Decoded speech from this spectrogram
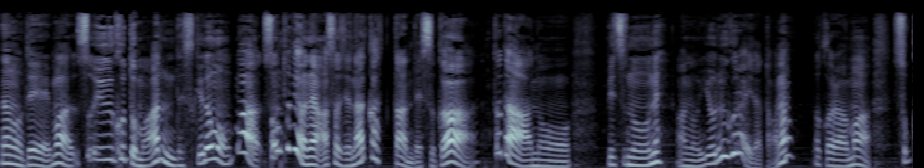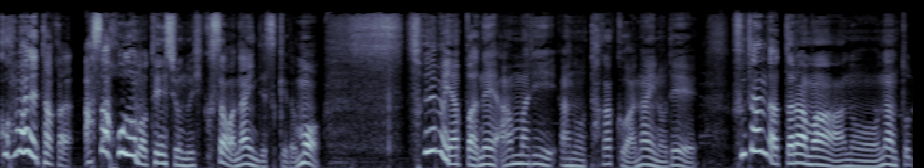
なので、まあ、そういうこともあるんですけども、まあ、その時はね、朝じゃなかったんですが、ただ、あの、別のね、あの、夜ぐらいだったかな。だからまあ、そこまで高い、朝ほどのテンションの低さはないんですけども、それでもやっぱね、あんまり、あの、高くはないので、普段だったら、まあ、あの、なんと、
